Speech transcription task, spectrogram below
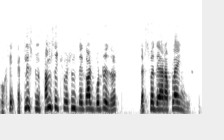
Okay, at least in some situations they got good results that is why they are applying this thing.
